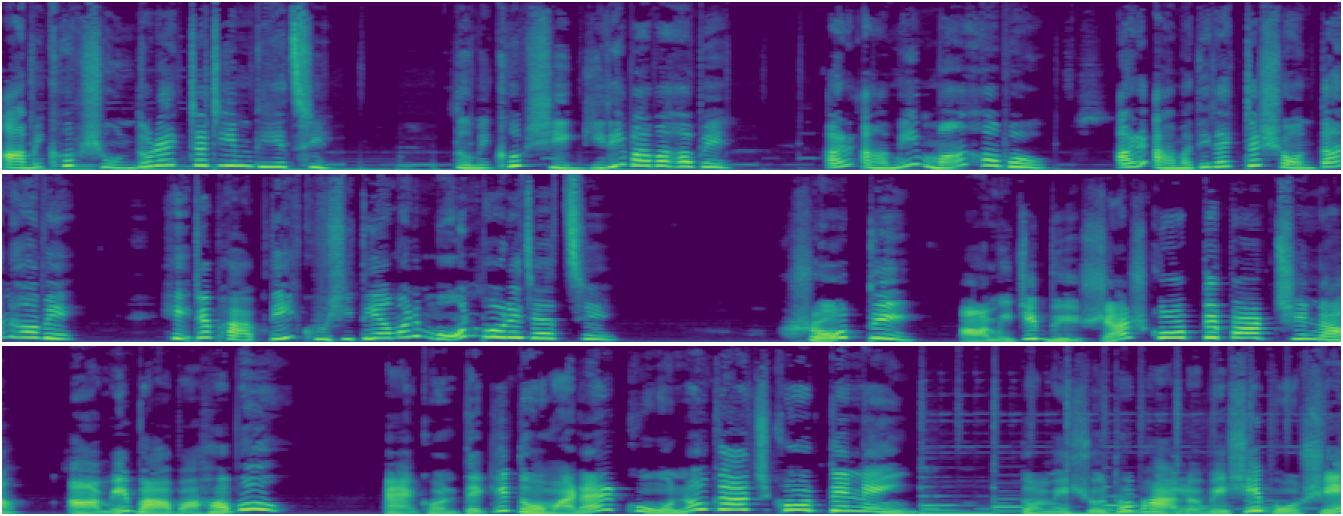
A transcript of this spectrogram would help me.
আমি খুব সুন্দর একটা ডিম দিয়েছি। তুমি খুব শিগগিরই বাবা হবে। আর আমি মা হব। আর আমাদের একটা সন্তান হবে। এটা ভাবতেই খুশিতে আমার মন ভরে যাচ্ছে। সত্যি? আমি যে বিশ্বাস করতে পারছি না। আমি বাবা হব? এখন থেকে তোমার আর কোনো কাজ করতে নেই। তুমি শুধু ভালোবেসে বসে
